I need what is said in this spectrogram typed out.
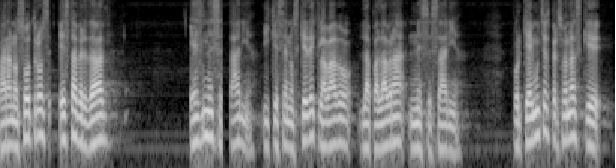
para nosotros esta verdad es necesaria y que se nos quede clavado la palabra necesaria. Porque hay muchas personas que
